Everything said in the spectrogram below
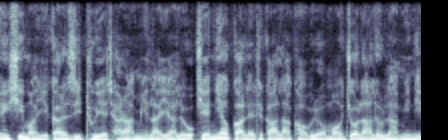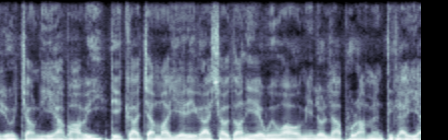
အိမ်ရှိမှရေကားစီထိုးရချတာမြင်လိုက်ရလို့ရဲနှစ်ယောက်ကလည်းတကားလာခေါက်ပြီးတော့မောင်ကျော်လားလို့လာမိနေတော့ကြောက်နေရပါပြီ။ဒီကကြမှာရဲတွေကရှောက်သွားနေတဲ့ဝင်းဝါကိုမြင်လို့လာဖို့ရာမှန်းသိလိုက်ရ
